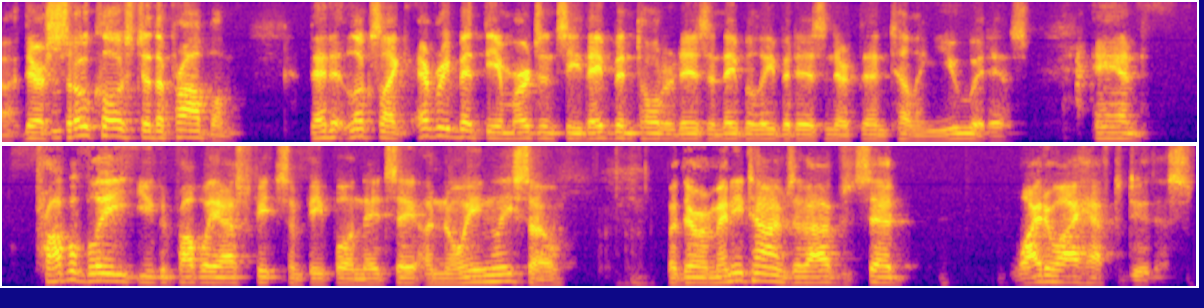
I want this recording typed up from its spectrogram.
uh, they're mm-hmm. so close to the problem that it looks like every bit the emergency they've been told it is and they believe it is, and they're then telling you it is. And probably you could probably ask some people and they'd say annoyingly so. But there are many times that I've said, Why do I have to do this?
